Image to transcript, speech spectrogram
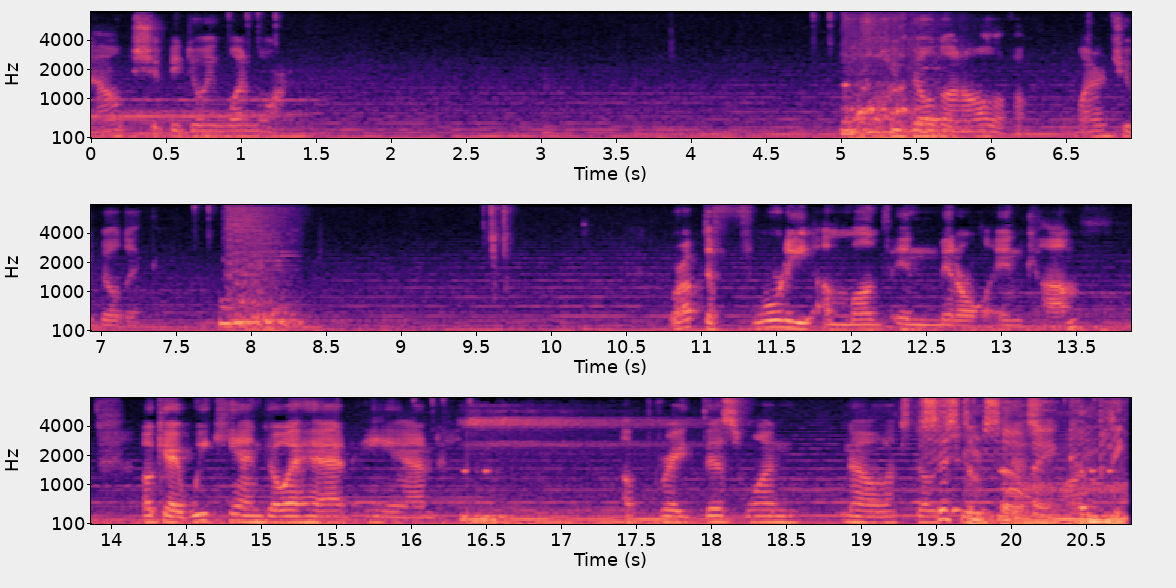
No, should be doing one more. You build on all of them. Why aren't you building? We're up to 40 a month in mineral income. Okay, we can go ahead and upgrade this one. No, let's go System to survey complete.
